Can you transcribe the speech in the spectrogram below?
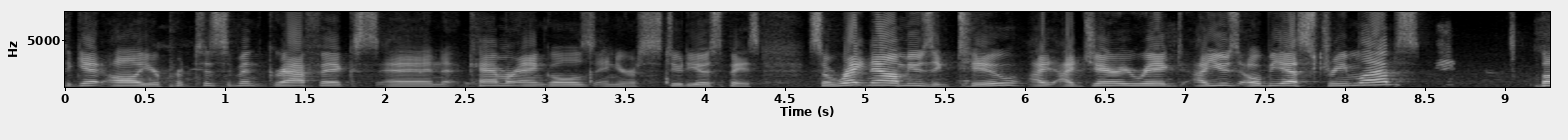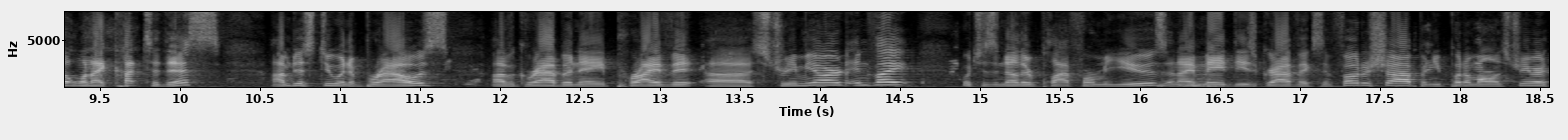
to get all your participant graphics and camera angles in your studio space? So right now I'm using two. I, I jerry rigged. I use OBS Streamlabs. But when I cut to this, I'm just doing a browse of grabbing a private uh, StreamYard invite, which is another platform to use. And I made these graphics in Photoshop, and you put them all in StreamYard.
